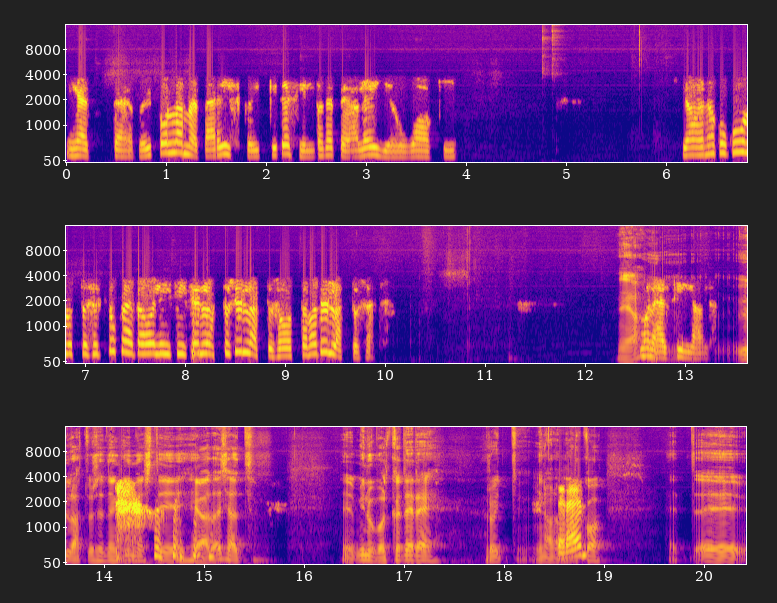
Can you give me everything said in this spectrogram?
nii et äh, võib-olla me päris kõikide sildade peale ei jõuagi ja nagu kuulutusest lugeda oli, siis üllatus-üllatus, ootavad üllatused. mõnel sillal. üllatused on kindlasti head asjad. minu poolt ka tere, Rutt, mina olen Marko. Et eh,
